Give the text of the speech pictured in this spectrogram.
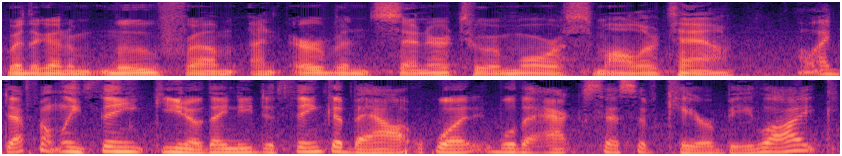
when they're going to move from an urban center to a more smaller town? I definitely think you know they need to think about what will the access of care be like.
